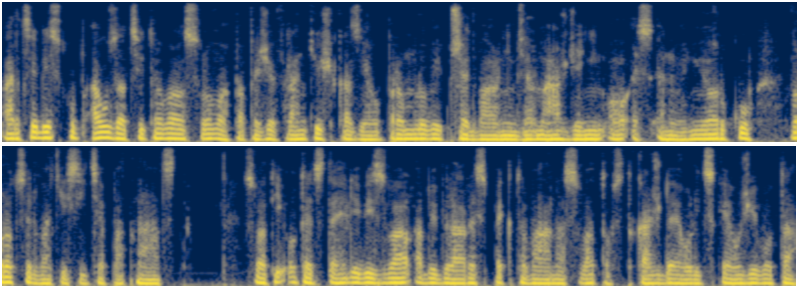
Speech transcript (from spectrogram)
Arcibiskup Auza citoval slova papeže Františka z jeho promluvy před válným zhromážděním OSN v New Yorku v roce 2015. Svatý otec tehdy vyzval, aby byla respektována svatost každého lidského života,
